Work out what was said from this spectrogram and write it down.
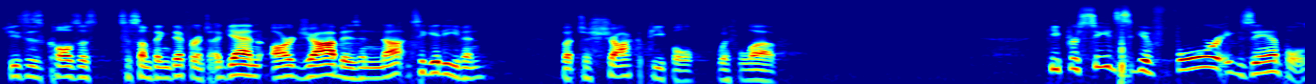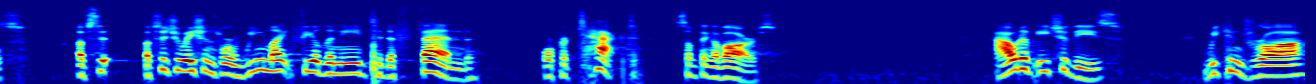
Jesus calls us to something different. Again, our job is not to get even, but to shock people with love. He proceeds to give four examples of, of situations where we might feel the need to defend or protect something of ours. Out of each of these, we can draw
